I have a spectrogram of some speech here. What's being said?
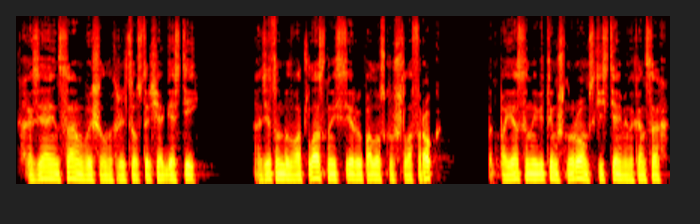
Хозяин сам вышел на крыльцо встречать гостей. Одет он был в атласный серую полоску шлафрок, подпоясанный витым шнуром с кистями на концах,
